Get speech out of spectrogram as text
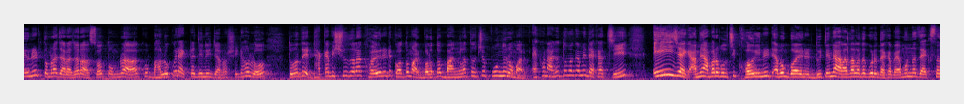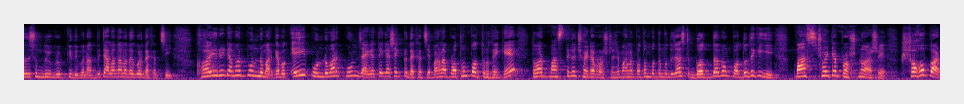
ইউনিট তোমরা যারা যারা আসো তোমরা খুব ভালো করে একটা জিনিস জানো, সেটা হলো তোমাদের ঢাকা বিশ্ববিদ্যালয় খ ইউনিটে কত মার্ক বলো তো বাংলাতে হচ্ছে পনেরো মার্ক এখন আগে তোমাকে আমি দেখাচ্ছি, এই জায়গায় আমি আবার বলছি খ ইউনিট এবং গ ইউনিট দুইটা আমি আলাদা আলাদা করে দেখাবো। এমন না যে এক সাজেশন দুই গ্রুপকে দিব না, দুইটা আলাদা আলাদা করে দেখাচ্ছি। খ ইউনিট আমার পনেরো মার্ক এবং এই পনেরো মার্ক কোন জায়গা থেকে আসে একটু দেখাচ্ছে। বাংলা প্রথম পত্র থেকে তোমার পাঁচ থেকে ছয়টা প্রশ্ন আসে। বাংলা প্রথম পত্রের মধ্যে জাস্ট গদ্য এবং পদ্য থেকে কি? পাঁচ, ছয়টা প্রশ্ন আসে। সহপাঠ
